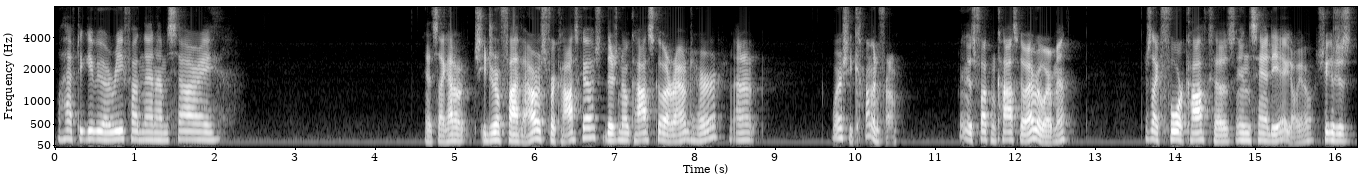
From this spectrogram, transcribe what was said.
we'll have to give you a refund then. I'm sorry. And it's like I don't. She drove five hours for Costco. There's no Costco around her. I don't. Where is she coming from? I mean, there's fucking Costco everywhere, man. There's like four Costco's in San Diego. You know, she could just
